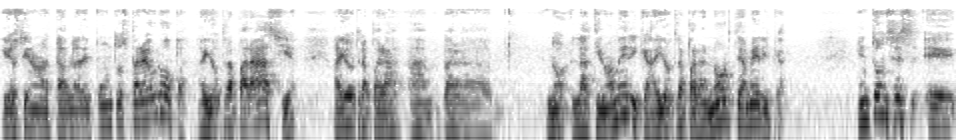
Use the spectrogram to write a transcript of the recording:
Ellos tienen una tabla de puntos para Europa, hay otra para Asia, hay otra para, ah, Latinoamérica, hay otra para Norteamérica. Entonces, eh,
